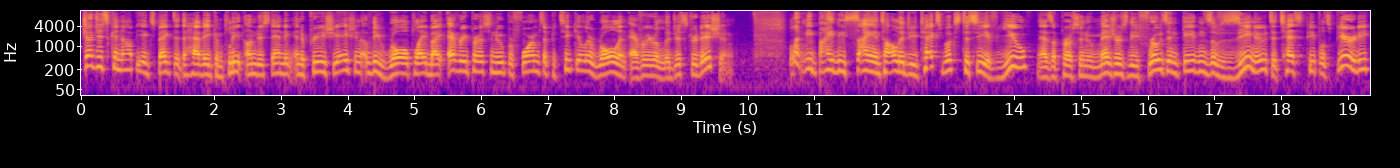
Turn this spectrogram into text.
judges cannot be expected to have a complete understanding and appreciation of the role played by every person who performs a particular role in every religious tradition. Let me buy these Scientology textbooks to see if you, as a person who measures the frozen thetans of Xenu to test people's purity,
